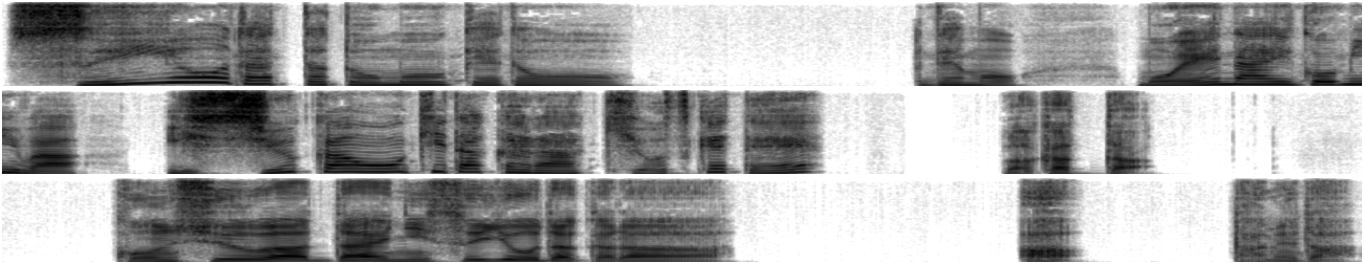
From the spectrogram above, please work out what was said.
水曜だったと思うけど。でも、燃えないゴミは一週間おきだから気をつけて。わかった。今週は第2水曜だから、あ、ダメだ。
